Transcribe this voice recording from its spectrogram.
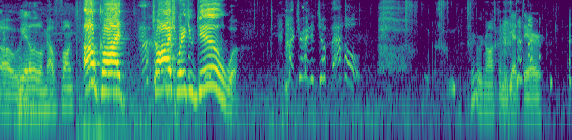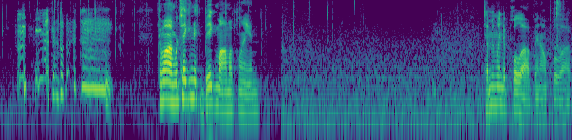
Oh, we had a little malfunction. Oh God! Josh, what did you do? I tried to jump out. We're not gonna get there. Come on, we're taking this Big Mama plane. Tell me when to pull up, and I'll pull up.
